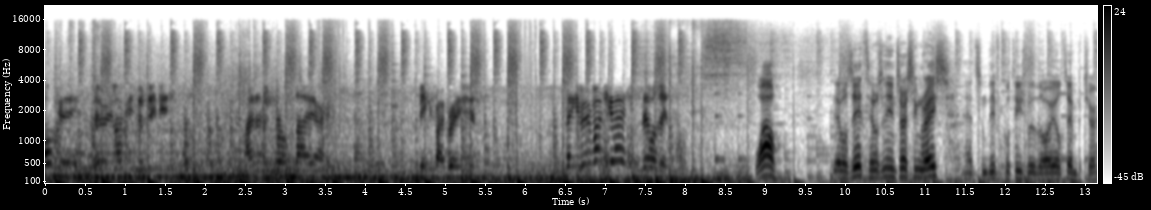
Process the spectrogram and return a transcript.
Okay, very lucky to see this. My left front tire. Big vibration. Thank you very much, guys. That was it. Wow, that was it. It was an interesting race. Had some difficulties with the oil temperature,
